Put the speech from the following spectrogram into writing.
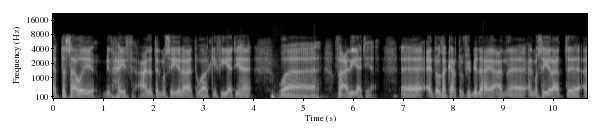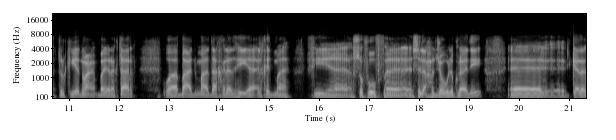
التساوي من حيث عدد المسيرات وكيفيتها وفعالياتها. أنتم ذكرتم في البداية عن المسيرات التركية نوع بايركتار وبعد ما دخلت هي الخدمة في صفوف سلاح الجو الأوكراني. كان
